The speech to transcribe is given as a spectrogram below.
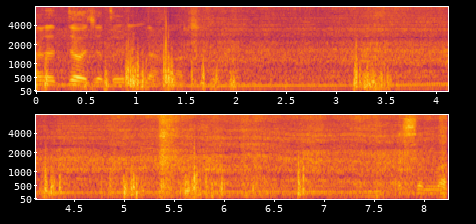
هذا الدوج يا طويل الأعمار. ما شاء الله.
